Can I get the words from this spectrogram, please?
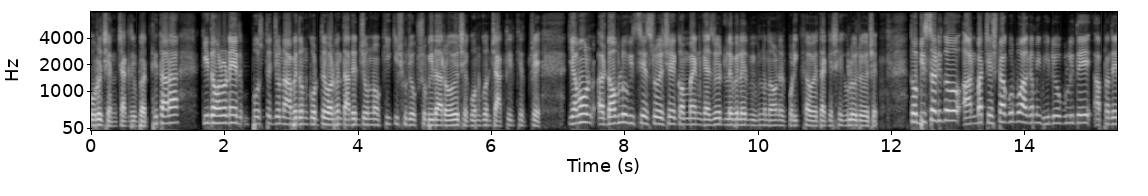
করেছেন চাকরি প্রার্থী। তারা কি ধরনের পোস্টের জন্য আবেদন করতে পারবেন? তাদের জন্য কি কি সুযোগ সুবিধা রয়েছে? কোন কোন চাকরির ক্ষেত্রে? যেমন ডব্লিউবিসিএস রয়েছে কম্বাইন্ড গ্র্যাজুয়েট লেভেলের বিভিন্ন ধরনের পরীক্ষা হয়ে থাকে, সেগুলোই রয়েছে। তো বিস্তারিত আনবার চেষ্টা করব। আগামী ভিডিওগুলিতে আপনাদের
